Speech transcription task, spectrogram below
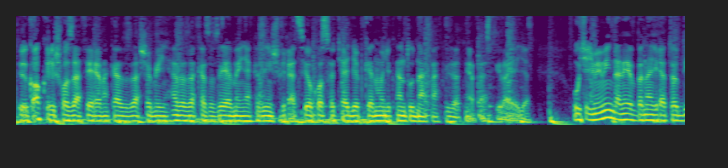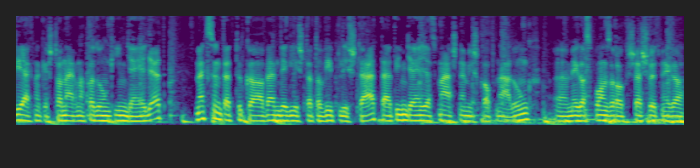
ők akkor is hozzáférjenek ez az eseményhez, ezekhez az élményekhez, inspirációkhoz, hogyha egyébként mondjuk nem tudnák megfizetni a fesztiváljegyet. Úgyhogy mi minden évben egyre több diáknak és tanárnak adunk ingyen jegyet. Megszüntettük a vendéglistát, a VIP listát, tehát ingyen jegyet más nem is kap nálunk, még a szponzorok se, sőt még a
